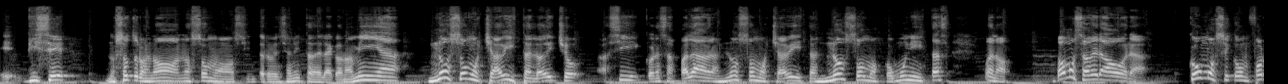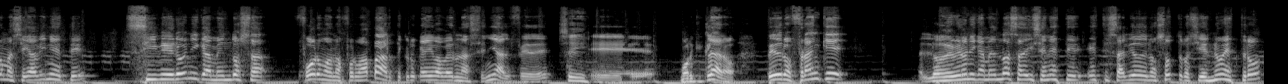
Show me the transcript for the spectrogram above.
eh, dice, nosotros no, no somos intervencionistas de la economía, no somos chavistas, lo ha dicho así, con esas palabras, no somos chavistas, no somos comunistas. Bueno, vamos a ver ahora cómo se conforma ese gabinete, si Verónica Mendoza forma o no forma parte. Creo que ahí va a haber una señal, Fede. Sí. Eh, porque claro, Pedro Franque, los de Verónica Mendoza dicen este, este salió de nosotros y es nuestro.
